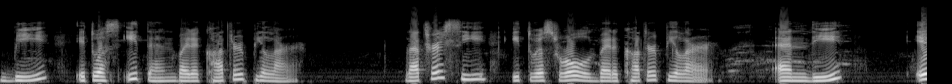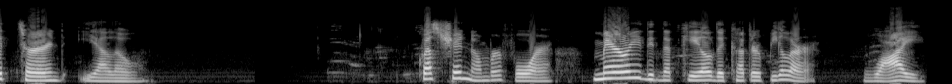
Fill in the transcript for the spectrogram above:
B. It was eaten by the caterpillar. Letter C. It was rolled by the caterpillar. And D. It turned yellow. Question number 4. Mary did not kill the caterpillar. Why?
